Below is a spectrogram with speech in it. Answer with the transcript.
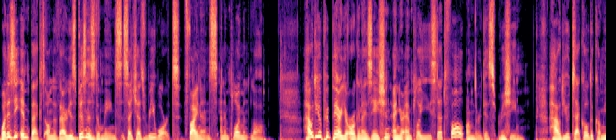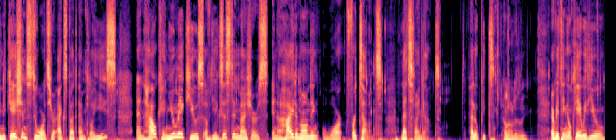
What is the impact on the various business domains, such as reward, finance, and employment law? How do you prepare your organization and your employees that fall under this regime? How do you tackle the communications towards your expat employees? And how can you make use of the existing measures in a high demanding war for talent? Let's find out. Hello, Piet. Hello, Leslie. Everything okay with you?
